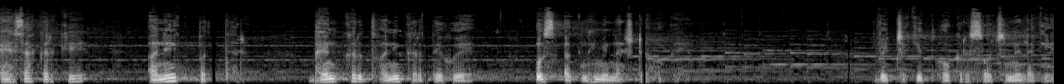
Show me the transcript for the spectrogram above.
ऐसा करके अनेक पत्थर भयंकर ध्वनि करते हुए उस अग्नि में नष्ट हो गए। वे चकित होकर सोचने लगे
